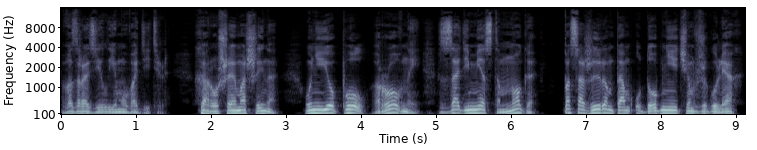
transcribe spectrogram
возразил ему водитель. Хорошая машина. У нее пол ровный, сзади места много. Пассажирам там удобнее, чем в «Жигулях».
